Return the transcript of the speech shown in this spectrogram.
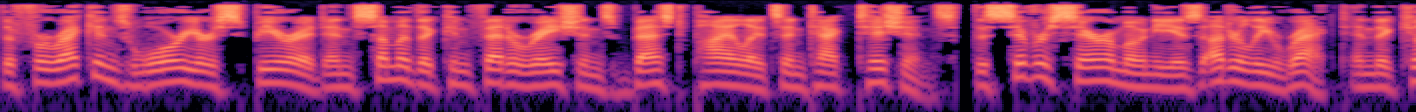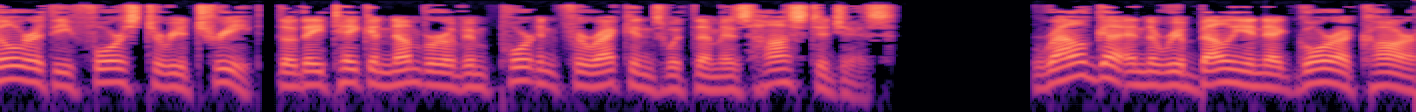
the Phurekans' warrior spirit and some of the Confederation's best pilots and tacticians, the Sivar ceremony is utterly wrecked and the Kilrathi forced to retreat, though they take a number of important Phurekans with them as hostages. Ralgha and the rebellion at Ghorah Khar,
